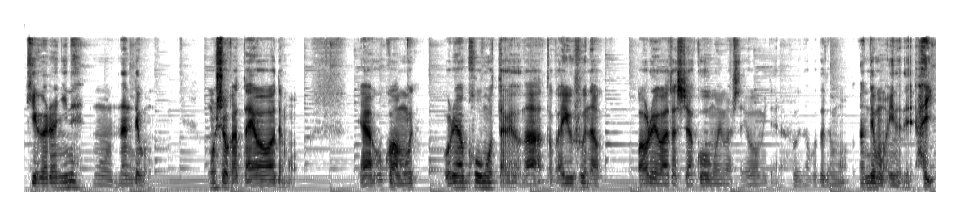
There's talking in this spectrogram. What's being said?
気軽にね、もう何でも、面白かったよ、でも、いや、ここはもう、俺はこう思ったけどな、とかいう風な俺は私はこう思いましたよ、みたいな風なことでも何でもいいので、はい。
